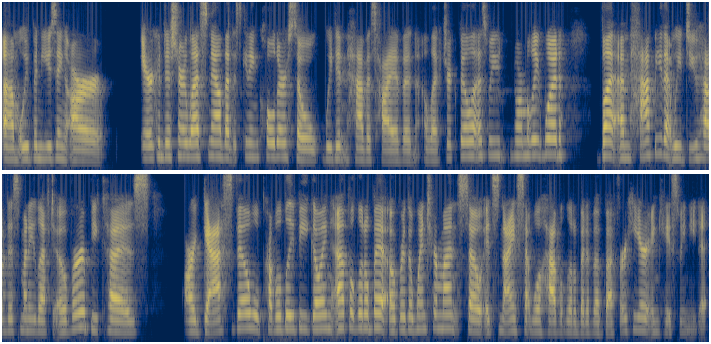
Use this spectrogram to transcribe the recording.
um, we've been using our air conditioner less now that it's getting colder. So we didn't have as high of an electric bill as we normally would. But I'm happy that we do have this money left over because our gas bill will probably be going up a little bit over the winter months. So it's nice that we'll have a little bit of a buffer here in case we need it.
